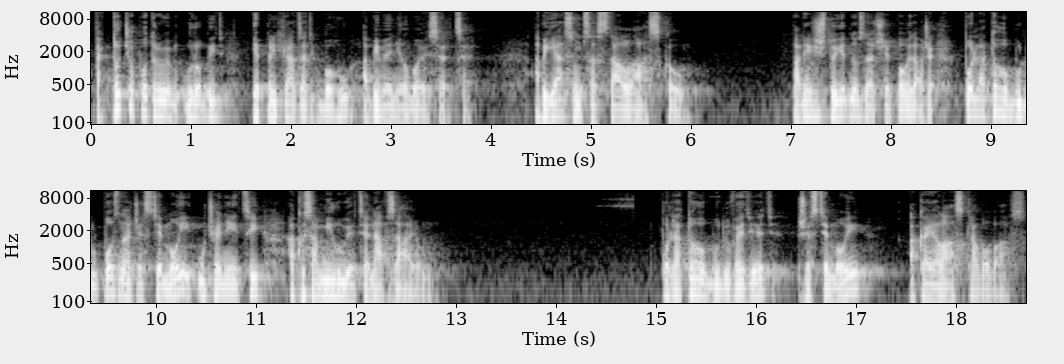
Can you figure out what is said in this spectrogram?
tak to, čo potrebujem urobiť, je prichádzať k Bohu, aby menil moje srdce. Aby ja som sa stal láskou. Pán Ježiš to jednoznačne povedal, že podľa toho budú poznať, že ste moji učeníci, ako sa milujete navzájom. Podľa toho budú vedieť, že ste moji, aká je láska vo vás.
